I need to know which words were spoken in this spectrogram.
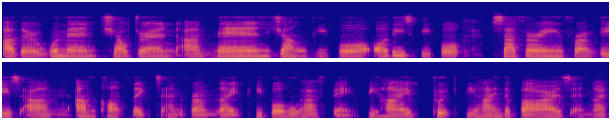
other women, children, uh, men, young people, all these people suffering from these um armed conflicts and from like people who have been behind put behind the bars and like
